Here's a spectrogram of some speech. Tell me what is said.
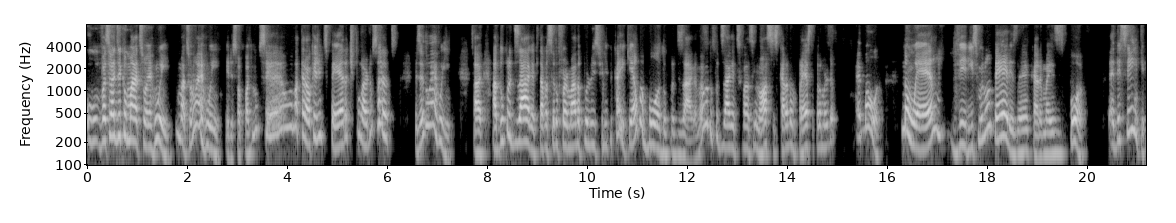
o, você vai dizer que o Madison é ruim? O Madison não é ruim. Ele só pode não ser o lateral que a gente espera titular do Santos. Mas ele não é ruim. Sabe? A dupla de zaga que estava sendo formada por Luiz Felipe Kaique é uma boa dupla de zaga. Não é uma dupla de zaga que você fala assim, nossa, esse cara não presta, pelo amor de Deus. É boa. Não é Veríssimo e Luan Pérez, né, cara? Mas, pô, é decente.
